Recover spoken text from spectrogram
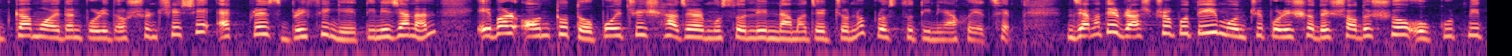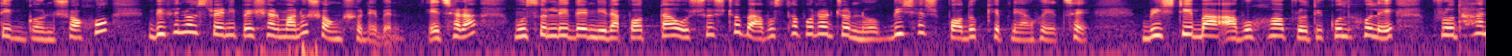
ঈদগাহ ময়দান পরিদর্শন শেষে এক প্রেস ব্রিফিংয়ে তিনি জানান, এবার অন্তত পঁয়ত্রিশ হাজার মুসল্লির নামাজের জন্য প্রস্তুতি নেওয়া হয়েছে। জামাতের রাষ্ট্রপতি মন্ত্রী পরিষদের সদস্য ও কূটনীতিকগণ সহ বিভিন্ন শ্রেণি পেশার মানুষ অংশ নেবেন। এছাড়া মুসল্লিদের নিরাপত্তা ও সুষ্ঠু ব্যবস্থাপনার জন্য বিশেষ পদক্ষেপ নেওয়া হয়েছে। বৃষ্টি বা আবহাওয়া প্রতিকূল হলে প্রধান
